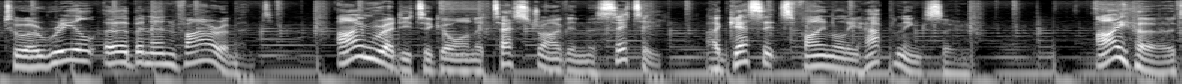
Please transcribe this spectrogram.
to a real urban environment. I'm ready to go on a test drive in the city. I guess it's finally happening soon. I heard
